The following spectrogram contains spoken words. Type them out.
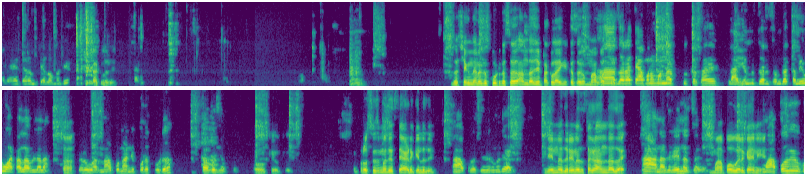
आता या गरम तेलामध्ये टाकलं शेंगदाण्याचं कूट कसं अंदाजे टाकलाय की कसं जरा त्या प्रमाणात कसं आहे लागेल जर समजा कमी वाटा आपल्याला तर वरण आपण आणि परत थोडं टाकू शकतो. ओके ओके प्रोसेस मध्ये ऍड केलं जाईल. हा प्रोसेसरमध्ये म्हणजे नजरेनं सगळा अंदाज आहे. हा नजरे न सगळं. माप वगैरे काय नाही. माप बिप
